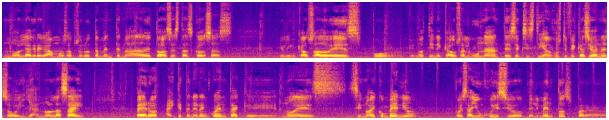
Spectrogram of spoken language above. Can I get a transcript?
no le agregamos absolutamente nada de todas estas cosas. El incausado es porque no tiene causa alguna, antes existían justificaciones, hoy ya no las hay, pero hay que tener en cuenta que no es, si no hay convenio, pues hay un juicio de alimentos para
